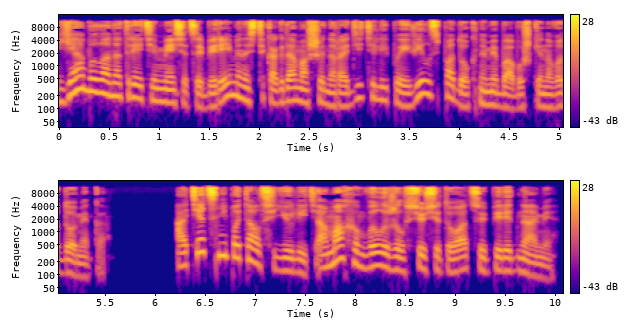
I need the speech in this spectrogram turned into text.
Я была на третьем месяце беременности, когда машина родителей появилась под окнами бабушкиного домика. Отец не пытался юлить, а махом выложил всю ситуацию перед нами.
